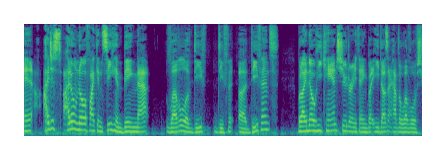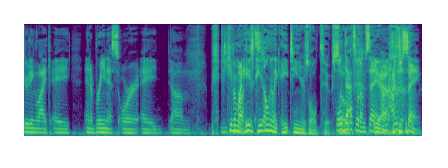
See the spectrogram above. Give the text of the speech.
And I just I don't know if I can see him being that level of def, def, uh, defense. But I know he can shoot or anything, but he doesn't have the level of shooting like a an Abrines or a. Um, Keep in mind, he's he's only like 18 years old too. So well, that's what I'm saying. Yeah. I'm, I'm just saying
